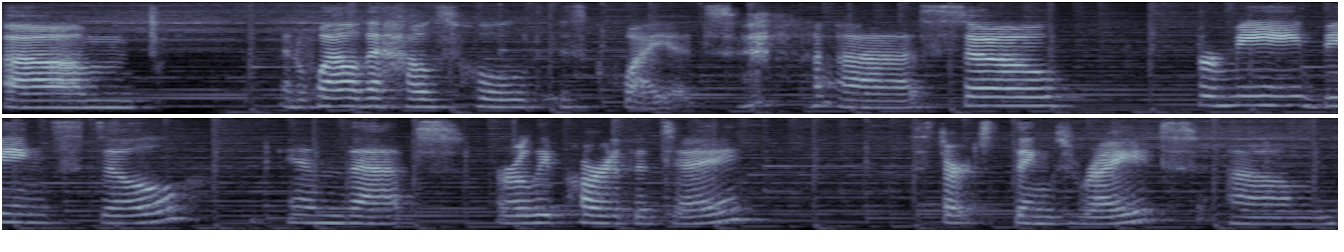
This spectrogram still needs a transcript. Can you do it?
Um, and while the household is quiet. Uh, so for me, being still in that early part of the day starts things right. Um,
